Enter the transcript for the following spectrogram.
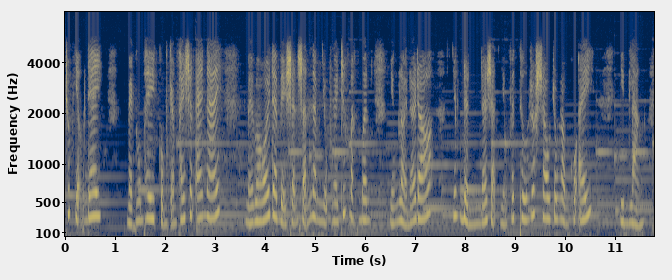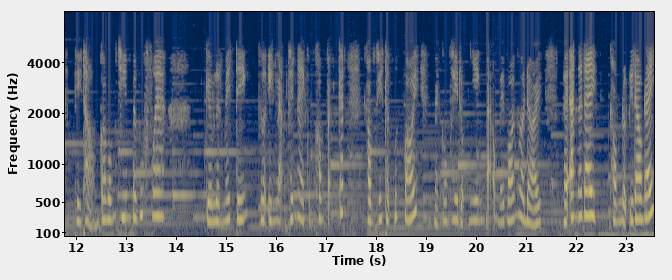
trút giận đây. Mẹ Ngôn Hy cũng cảm thấy rất ái nái. Mẹ bói đã bị sảnh sảnh làm nhục ngay trước mặt mình, những lời nói đó nhất định đã rạch những vết thương rất sâu trong lòng cô ấy. Im lặng, thì thọn có bóng chim bay vút qua, kêu lên mấy tiếng, cứ yên lặng thế này cũng không phải cách, không khí thật bức bối. Mẹ Ngôn Hy đột nhiên bảo mấy bói ngồi đợi, đợi anh ở đây, không được đi đâu đấy.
